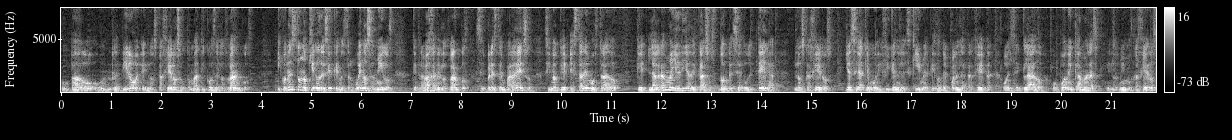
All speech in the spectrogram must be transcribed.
un pago o un retiro en los cajeros automáticos de los bancos. Y con esto no quiero decir que nuestros buenos amigos que trabajan en los bancos se presten para eso, sino que está demostrado que la gran mayoría de casos donde se adultera los cajeros, ya sea que modifiquen el skimmer, que es donde pones la tarjeta, o el teclado, o ponen cámaras en los mismos cajeros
